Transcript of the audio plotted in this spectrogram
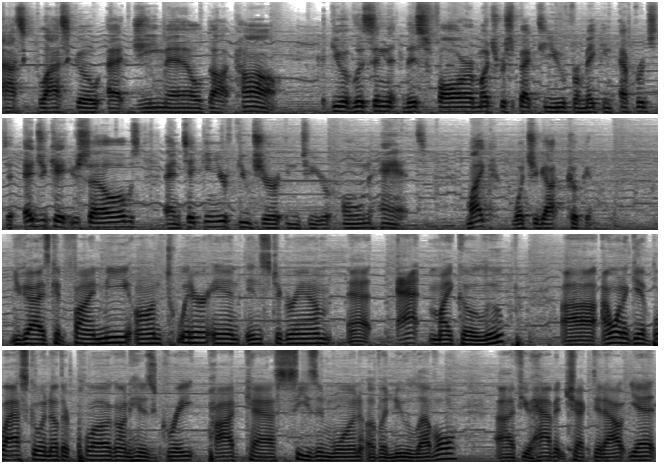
askblasko at gmail.com. If you have listened this far, much respect to you for making efforts to educate yourselves and taking your future into your own hands. Mike, what you got cooking? You guys can find me on Twitter and Instagram at at Myco Loop. Uh, I want to give Blasko another plug on his great podcast, season one of A New Level. Uh, if you haven't checked it out yet,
